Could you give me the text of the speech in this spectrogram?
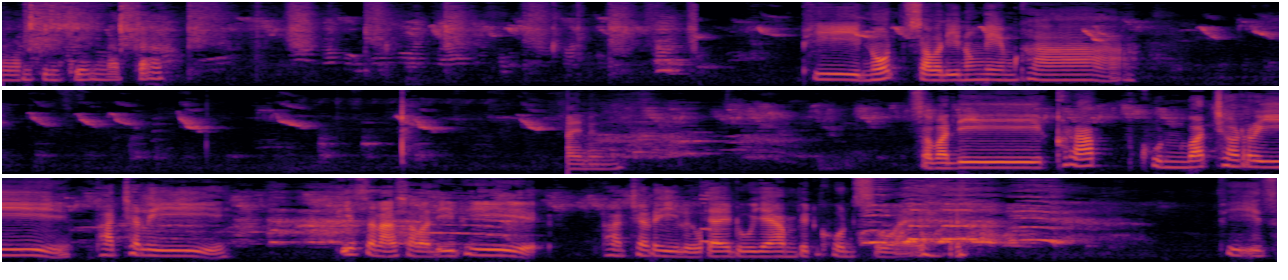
้อนจริงๆนะจ๊ะ พี่นุชสวัสดีน้องเนมค่ะ หนึ่ง สวัสดีครับ คุณวัชรี พัชรี พี่สละสวัสดีพี่พัชรีหรือใจดูยามเป็นคนสวย พี่อิส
